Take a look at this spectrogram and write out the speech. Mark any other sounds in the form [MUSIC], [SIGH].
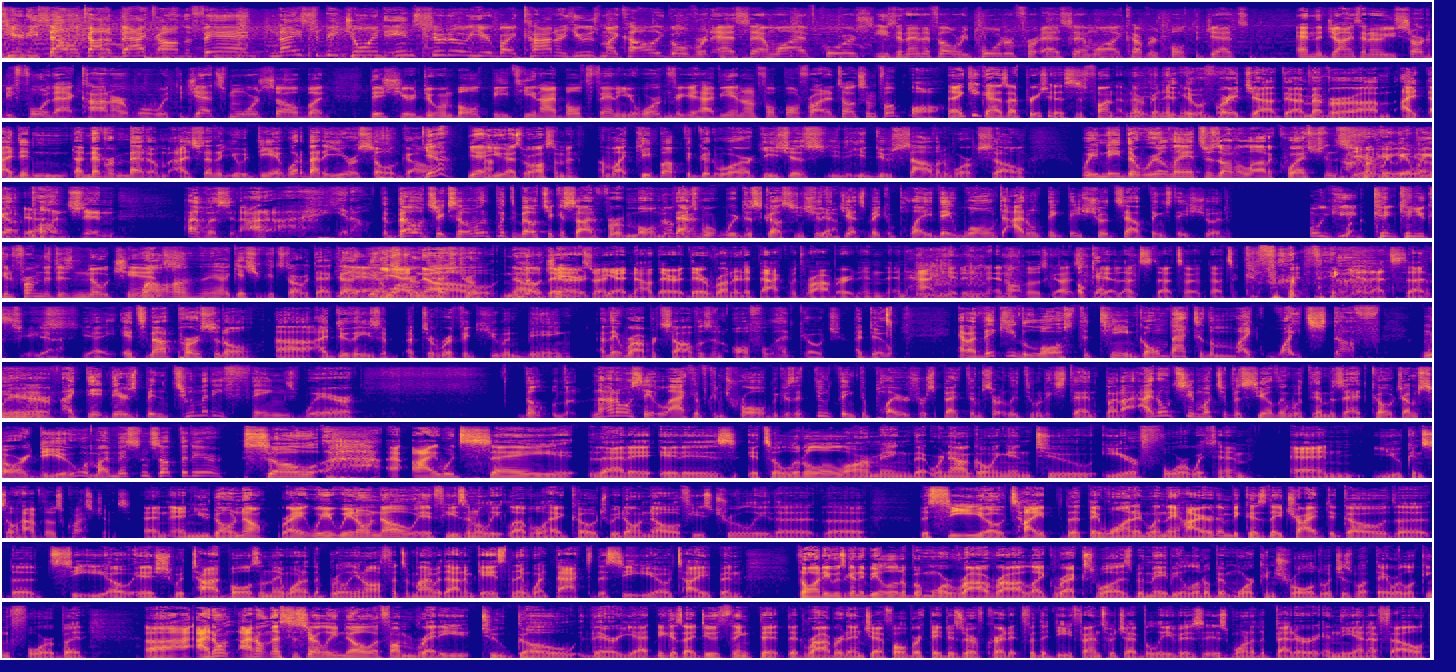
Tierney Sal Licata back on the fan. Nice to be joined in studio here by Connor Hughes, my colleague over at SNY. Of course, he's an NFL reporter for SNY, covers both the Jets and the Giants. I know you started before that, Connor, were with the Jets more so, but this year doing both. BT and I both a fan of your work. Figured have you in on Football Friday, talk some football. Thank you guys. I appreciate it. This is fun. I've never been in You here do a before. great job there. I remember um, I, I didn't I never met him. I sent you a DM. What about a year or so ago? Yeah, yeah. You guys were awesome, man. I'm like, keep up the good work. He's just you, you do solid work. So we need the real answers on a lot of questions [LAUGHS] here. Oh, here we, we got- we got a Yeah. punch and. I listen. I, I, you know, the Belichick. So I'm going to put the Belichick aside for a moment. Okay. That's what we're discussing. Should Yeah. the Jets make a play? They won't. I don't think they should. Sal thinks they should. Well, you, can, can you confirm that there's no chance? Well, uh, yeah, I guess you could start with that. Go ahead. Yeah, that's yeah, true. no, That's true. no, No they're chance, right? yeah, no, they're they're running it back with Robert and, and Hackett and, and all those guys. Okay. yeah, that's that's a that's a [LAUGHS] confirmed thing. Yeah, that's that's Jeez. yeah. Yeah. It's not personal. Uh, I do think he's a, a terrific human being. I think Robert Saleh is an awful head coach. I do. And I think he lost the team. Going back to the Mike White stuff, where like there, there's been too many things where the, the not don't say lack of control because I do think the players respect him certainly to an extent, but I, I don't see much of a ceiling with him as a head coach. I'm sorry. Do you? Am I missing something here? So [SIGHS] I- I would say that it, it is it's a little alarming that we're now going into year four with him and you can still have those questions. And and you don't know, right? We we don't know if he's an elite level head coach. We don't know if he's truly the the the CEO type that they wanted when they hired him because they tried to go the the CEO ish with Todd Bowles and they wanted the brilliant offensive mind with Adam Gase and they went back to the CEO type and thought he was going to be a little bit more rah rah like Rex was, but maybe a little bit more controlled, which is what they were looking for. But uh, I don't I don't necessarily know if I'm ready to go there yet because I do think that that Robert and Jeff Ulbrich they deserve credit for the defense, which I believe is is one of the better in the NFL.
